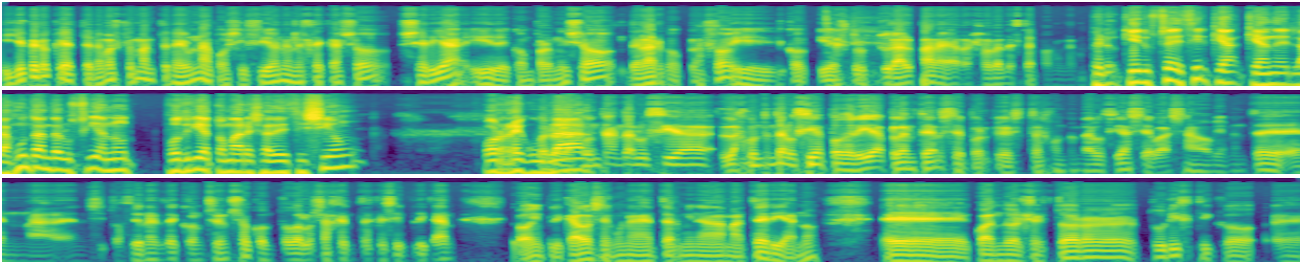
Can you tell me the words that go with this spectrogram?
Y yo creo que tenemos que mantener una posición, en este caso, seria y de compromiso de largo plazo y, estructural para resolver este problema. Pero ¿quiere usted decir que, que la Junta de Andalucía no podría tomar esa decisión? O regular. la, Junta Andalucía, la Junta Andalucía podría plantearse, porque esta Junta Andalucía se basa obviamente en, situaciones de consenso con todos los agentes que se implican o implicados en una determinada materia. ¿no? Eh, cuando el sector turístico eh,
